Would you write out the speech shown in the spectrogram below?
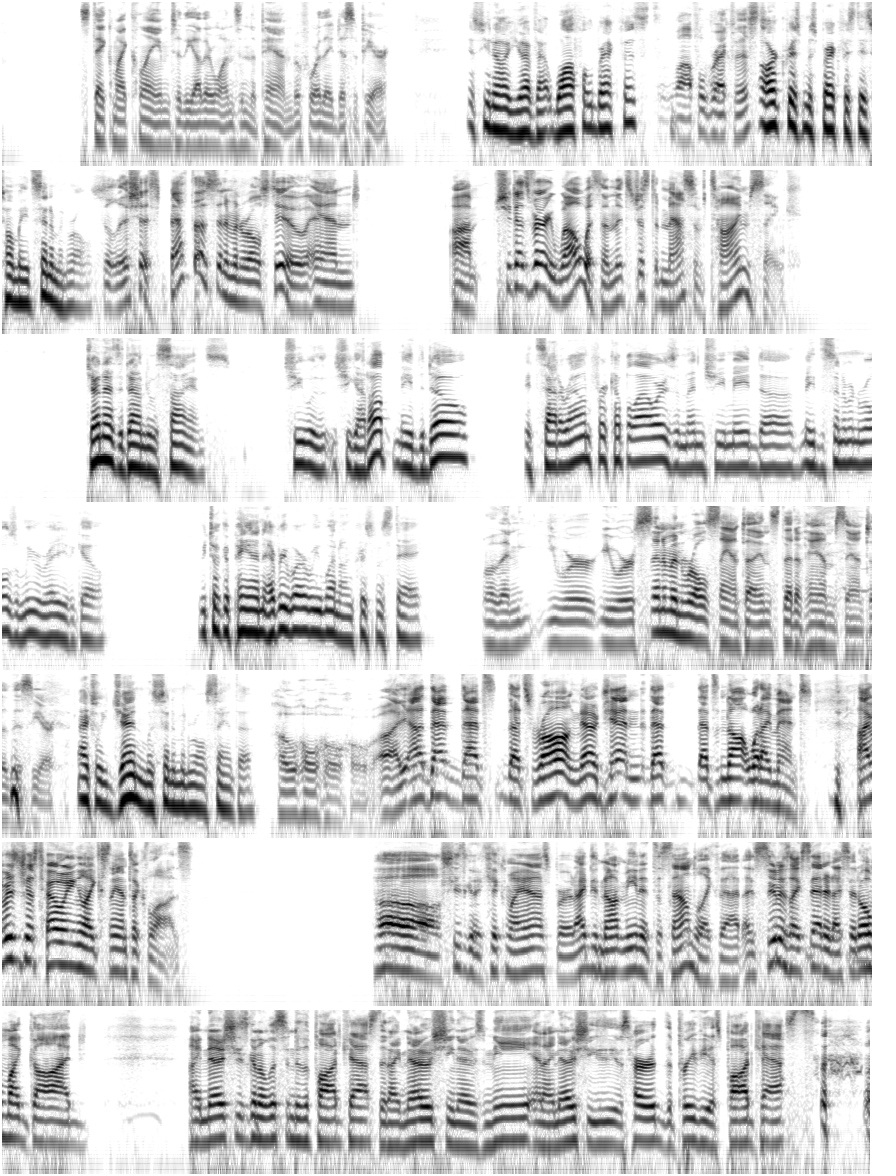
stake my claim to the other ones in the pan before they disappear. Yes, you know you have that waffle breakfast. Waffle breakfast. Our Christmas breakfast is homemade cinnamon rolls. Delicious. Beth does cinnamon rolls too, and um, she does very well with them. It's just a massive time sink. Jen has it down to a science. She was she got up, made the dough, it sat around for a couple hours, and then she made uh, made the cinnamon rolls, and we were ready to go. We took a pan everywhere we went on Christmas Day. Well, then you were you were cinnamon roll Santa instead of ham Santa this year. Actually, Jen was cinnamon roll Santa. Ho ho ho ho! Uh, yeah, that that's that's wrong. No, Jen, that that's not what I meant. I was just hoeing like Santa Claus. Oh, she's gonna kick my ass, Bert. I did not mean it to sound like that. As soon as I said it, I said, "Oh my God, I know she's going to listen to the podcast, and I know she knows me, and I know she has heard the previous podcasts.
